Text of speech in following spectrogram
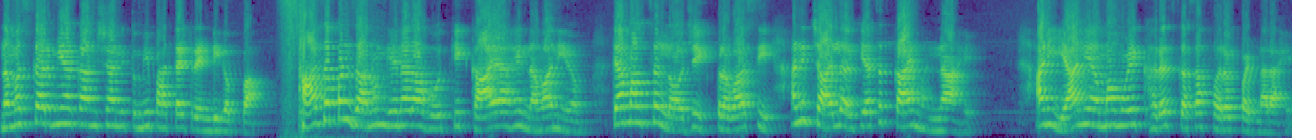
नमस्कार मी आकांक्षा आणि तुम्ही पाहताय ट्रेंडी गप्पा. आज आपण जाणून घेणार आहोत की काय आहे नवा नियम त्यामागचं लॉजिक प्रवासी आणि चालक याचं काय म्हणणं आहे. आणि या नियमामुळे खरंच कसा फरक पडणार आहे?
